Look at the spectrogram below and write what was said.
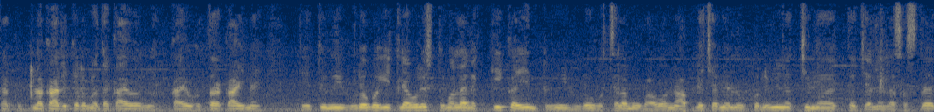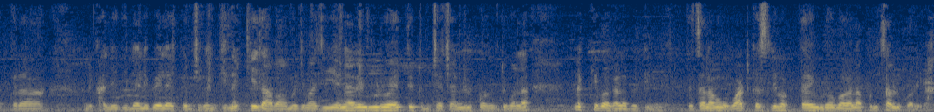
का कुठला कार्यक्रम आता काय काय होता काय नाही. ते तुम्ही व्हिडिओ बघितल्यावरच तुम्हाला नक्की कळेल. तुम्ही व्हिडिओ चला मग भावांना आपल्या चॅनलवर नवीन चिन्ह त्या चॅनलला सबस्क्राईब करा आणि खाली दिलेली बेल आयकनची घंटी नक्की दाबा. म्हणजे माझे येणारे व्हिडिओ आहेत ते तुमच्या चॅनलवरून तुम्हाला नक्की बघायला भेटेल. तर चला मग वाट कसली बघताय व्हिडिओ बघायला आपण चालू करूया.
